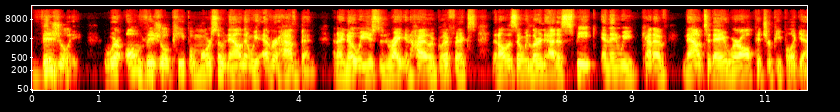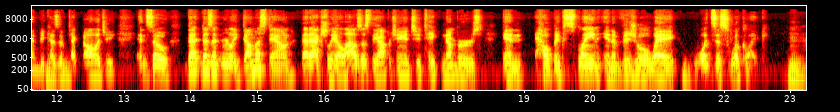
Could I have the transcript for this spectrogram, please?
visually. We're all mm-hmm. visual people, more so now than we ever have been. And I know we used to write in hieroglyphics, then all of a sudden we learned how to speak, and then we kind of now today we're all picture people again because of mm-hmm. technology. And so that doesn't really dumb us down. That actually allows us the opportunity to take numbers and help explain in a visual way what's this look like. Mm.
